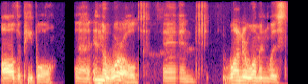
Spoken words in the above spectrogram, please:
all the people uh, in the world. And Wonder Woman was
